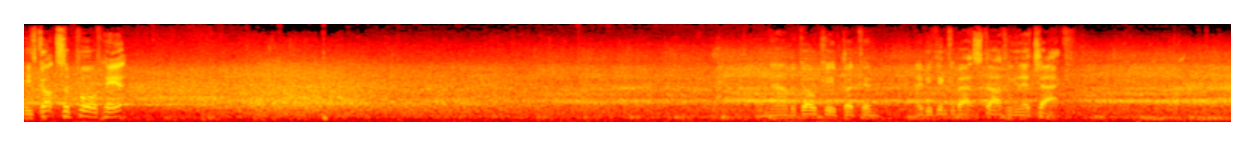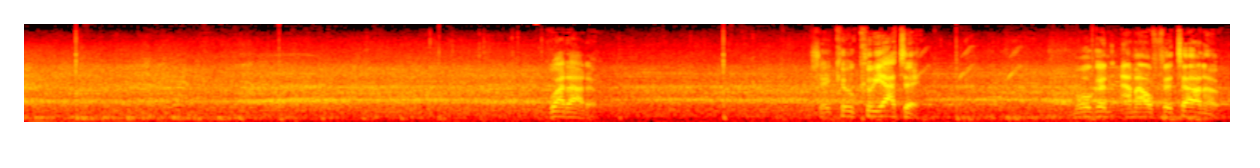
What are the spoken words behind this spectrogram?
he's got support here. And now the goalkeeper can maybe think about starting an attack. Guardado. Cheikhou Kouyaté. Morgan Amalfitano.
